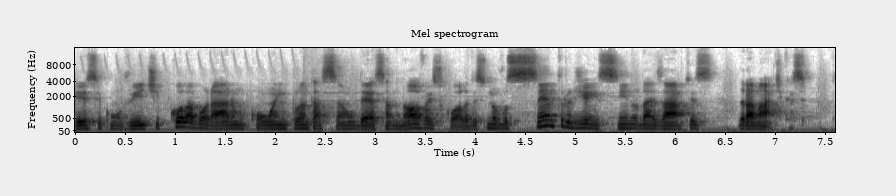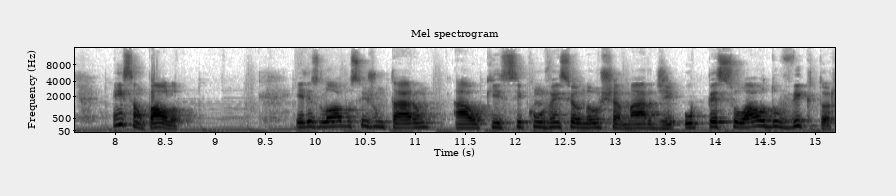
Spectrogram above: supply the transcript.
esse convite e colaboraram com a implantação dessa nova escola, desse novo centro de ensino das artes dramáticas. Em São Paulo, eles logo se juntaram ao que se convencionou chamar de o pessoal do Victor,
